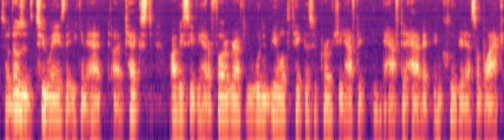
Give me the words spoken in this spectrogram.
So those are the two ways that you can add uh, text. Obviously, if you had a photograph, you wouldn't be able to take this approach. You'd have to you'd have to have it included as a black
